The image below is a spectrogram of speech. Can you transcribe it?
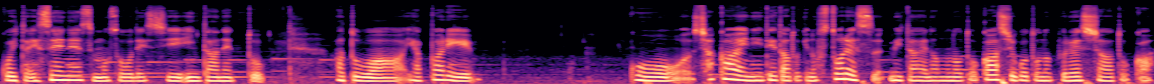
こういった SNS もそうですしインターネット。あとはやっぱりこう社会に出た時のストレスみたいなものとか仕事のプレッシャーとか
